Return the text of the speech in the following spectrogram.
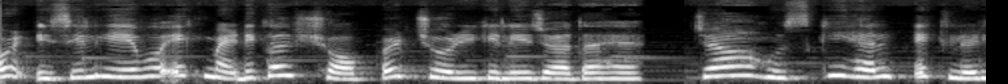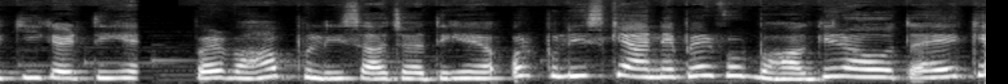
और इसीलिए वो एक मेडिकल शॉप पर चोरी के लिए जाता है, जहाँ उसकी हेल्प एक लड़की करती है। पर वहाँ पुलिस आ जाती है और पुलिस के आने पर वो भाग ही रहा होता है कि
